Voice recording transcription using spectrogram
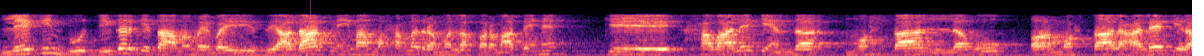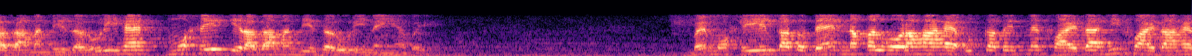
لیکن دیگر کتابوں میں بھائی زیادات میں امام محمد رحم اللہ فرماتے ہیں کہ حوالے کے اندر محتال لہو اور محتال علیہ کی رضامندی ضروری ہے محیل کی رضامندی ضروری نہیں ہے بھائی۔ بھائی محیل کا تو دین نقل ہو رہا ہے، اس کا تو اس میں فائدہ ہی فائدہ ہے،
